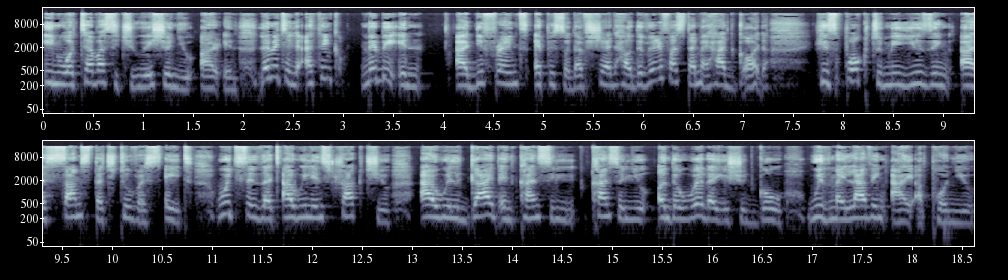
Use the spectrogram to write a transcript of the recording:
in whatever situation you are in. Let me tell you, I think maybe in a different episode, I've shared how the very first time I had God, He spoke to me using uh, Psalms 32, verse 8, which says that I will instruct you, I will guide and counsel, counsel you on the way that you should go with my loving eye upon you.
